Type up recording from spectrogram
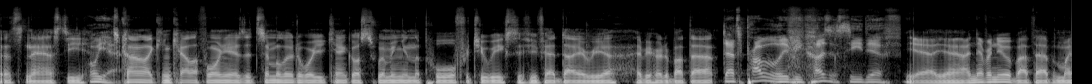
That's nasty. Oh, yeah. It's kind of like in California. Is it similar to where you can't go swimming in the pool for two weeks if you've had diarrhea? Have you heard about that? that's probably because of c diff Yeah, yeah. I never knew about that, but my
